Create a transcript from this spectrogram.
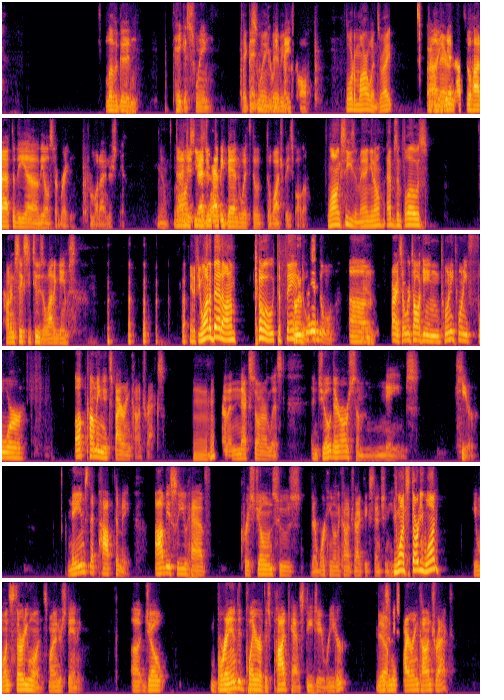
Love a good take a swing. Take a swing, baby. Baseball. Florida Marlins, right? Uh, yeah, not so hot after the uh, the All Star break, from what I understand. You know, imagine, imagine having bandwidth to, to watch baseball though. Long season, man. You know, ebbs and flows. 162 is a lot of games. and if you want to bet on them, go to FanDuel. Go to FanDuel. Um, all right, so we're talking 2024 upcoming expiring contracts. Mm-hmm. Kind of next on our list. And Joe, there are some names here. Names that pop to me. Obviously, you have Chris Jones, who's they're working on the contract extension. He's he wants 31. He wants 31. It's my understanding. Uh, Joe, branded player of this podcast, DJ Reader, yeah. is an expiring contract.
